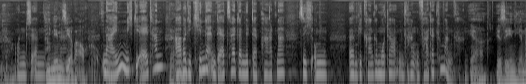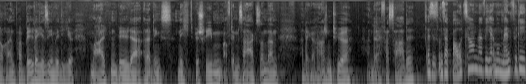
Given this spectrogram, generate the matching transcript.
Ja. Und, ähm, die nehmen Sie aber auch auf? Ne? Nein, nicht die Eltern, ja. aber die Kinder in der Zeit, damit der Partner sich um ähm, die kranke Mutter und den kranken Vater kümmern kann. Ja, wir sehen hier noch ein paar Bilder. Hier sehen wir die gemalten Bilder, allerdings nicht beschrieben auf dem Sarg, sondern an der Garagentür, an der Fassade. Das ist unser Bauzaun, weil wir ja im Moment für die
